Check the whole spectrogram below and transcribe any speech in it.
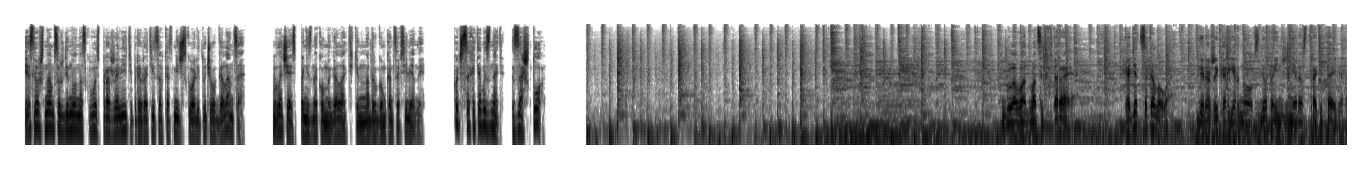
Если уж нам суждено насквозь проржаветь и превратиться в космического летучего голландца, влачась по незнакомой галактике на другом конце Вселенной, хочется хотя бы знать, за что. Глава 22. Кадет Соколова. Виражи карьерного взлета инженера Страти Тайлера.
